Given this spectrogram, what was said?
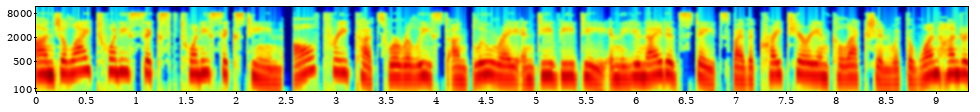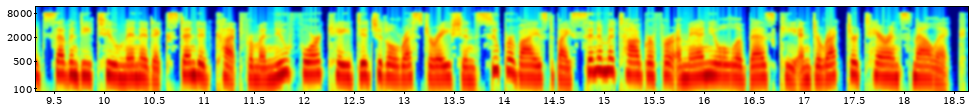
On July 26, 2016, all three cuts were released on Blu-ray and DVD in the United States by the Criterion Collection with the 172-minute extended cut from a new 4K digital restoration supervised by cinematographer Emmanuel Lubezki and director Terrence Malick.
